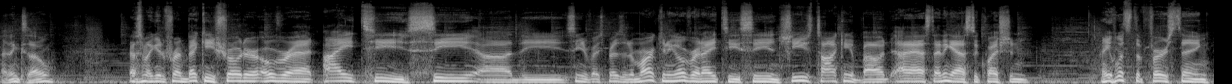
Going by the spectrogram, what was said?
I think so. That's my good friend Becky Schroeder over at ITC, uh, the Senior Vice President of Marketing over at ITC, and she's talking about. I asked, I think I asked the question, hey, what's the first thing?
